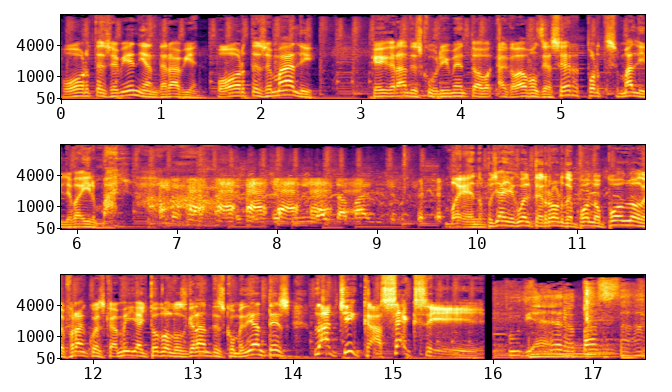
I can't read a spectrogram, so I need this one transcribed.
pórtese bien y andará bien. Pórtese mal y qué gran descubrimiento acabamos de hacer. Pórtese mal y le va a ir mal. Bueno, pues ya llegó el terror de Polo Polo, de Franco Escamilla y todos los grandes comediantes. La chica sexy. Pudiera pasar.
